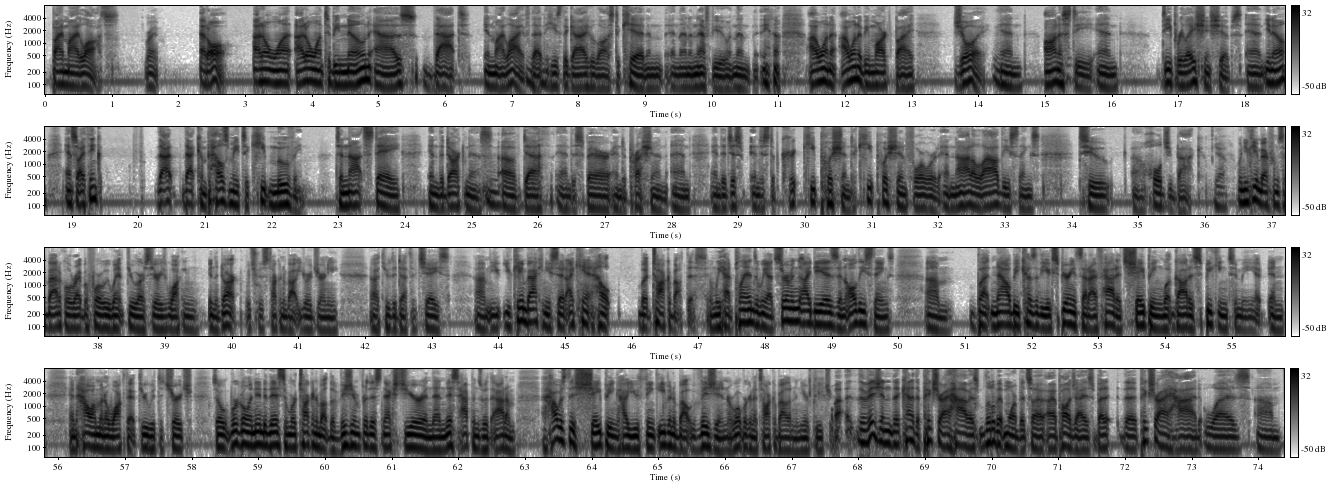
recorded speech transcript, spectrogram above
by my loss. Right. At all. I don't want I don't want to be known as that in my life mm-hmm. that he's the guy who lost a kid and and then a nephew and then you know I want to I want to be marked by joy and honesty and deep relationships and you know and so i think that that compels me to keep moving to not stay in the darkness mm. of death and despair and depression and and to just and just to keep pushing to keep pushing forward and not allow these things to uh, hold you back yeah. When you came back from sabbatical right before we went through our series Walking in the Dark, which was talking about your journey uh, through the death of Chase, um, you, you came back and you said, I can't help but talk about this. And we had plans and we had sermon ideas and all these things. Um, but now because of the experience that I've had, it's shaping what God is speaking to me and and how I'm going to walk that through with the church. So we're going into this and we're talking about the vision for this next year, and then this happens with Adam. How is this shaping how you think even about vision or what we're going to talk about in the near future? Well, the vision, the kind of the picture I have is a little bit morbid, so I, I apologize. But the picture I had was. Um,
